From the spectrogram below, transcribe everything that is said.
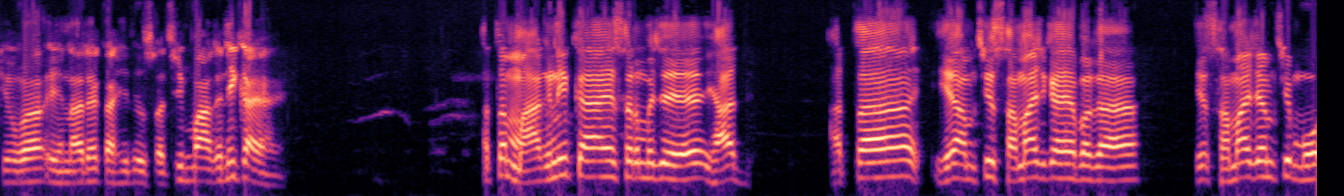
किंवा येणाऱ्या काही दिवसाची मागणी काय आहे? आता मागणी काय आहे सर म्हणजे ह्या आता हे आमची समाज काय आहे बघा हे समाज आमची मो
